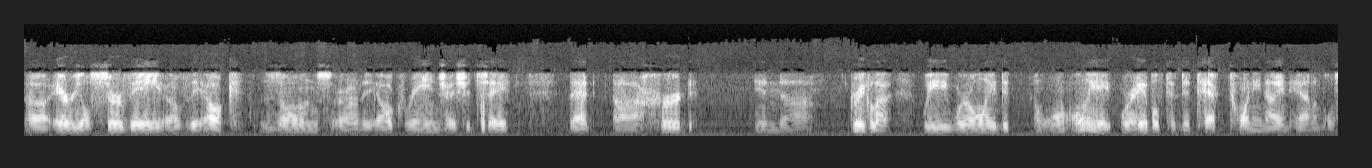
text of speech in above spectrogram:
uh, aerial survey of the elk zones, or the elk range, I should say, that uh, herd in uh, Grygla, we were only de- only were able to detect 29 animals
